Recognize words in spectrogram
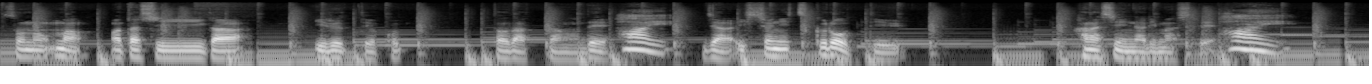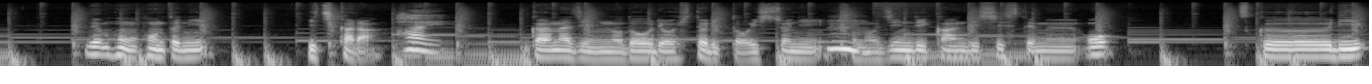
その、まあ、私がいるっていうことだったので、はい。じゃあ一緒に作ろうっていう話になりまして、はい。で、もう本当に一から、はい。ガーナ人の同僚一人と一緒に、その人事管理システムを作り、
